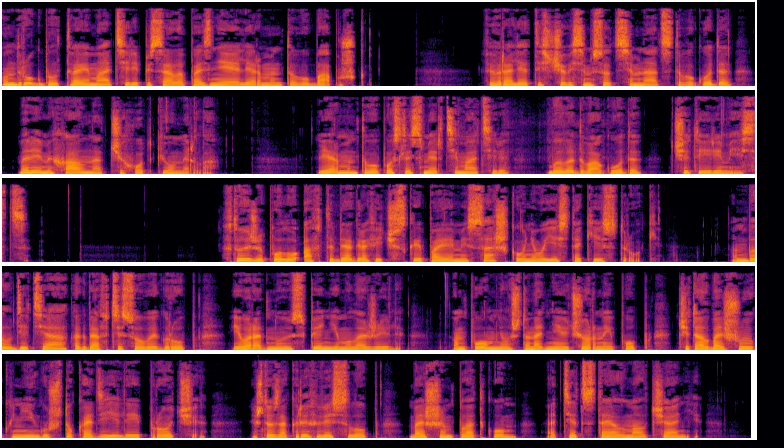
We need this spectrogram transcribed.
«Он друг был твоей матери», — писала позднее Лермонтову бабушка. В феврале 1817 года Мария Михайловна от чехотки умерла. Лермонтову после смерти матери было два года, четыре месяца. В той же полуавтобиографической поэме «Сашка» у него есть такие строки. Он был дитя, когда в тесовый гроб его родную с пеньем уложили. Он помнил, что над нею черный поп читал большую книгу, что кадили и прочее, и что, закрыв весь лоб большим платком, отец стоял в молчании,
